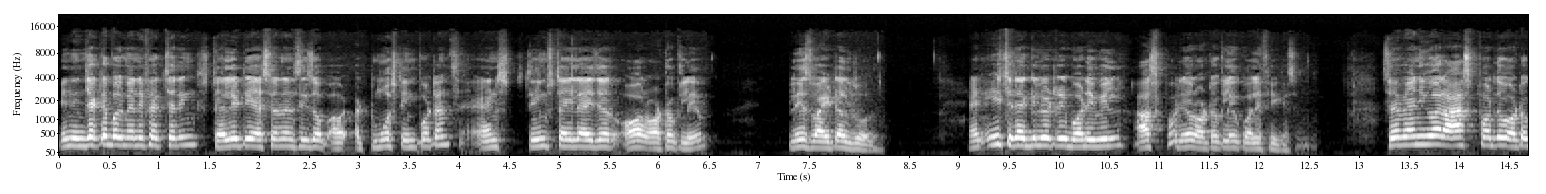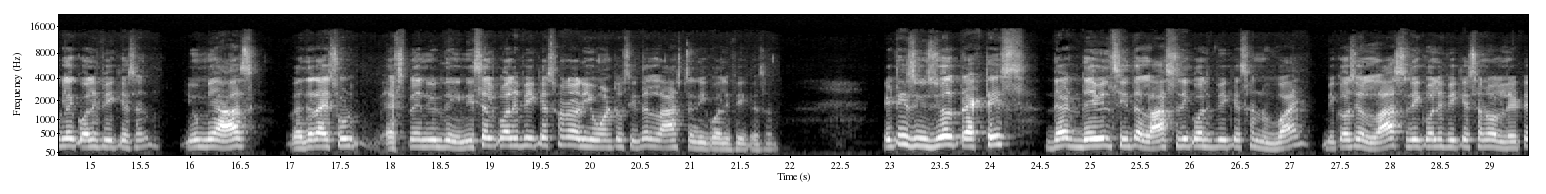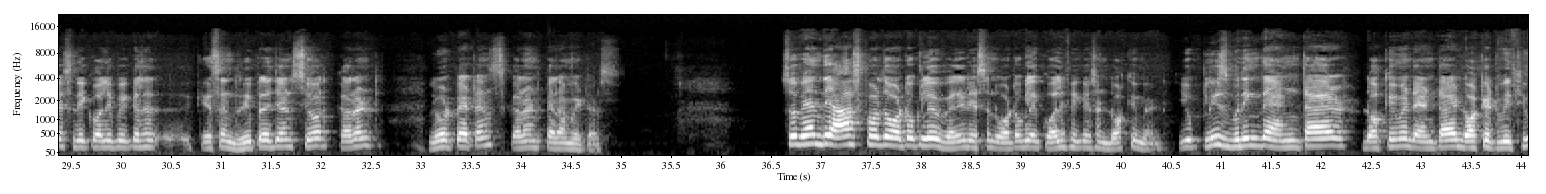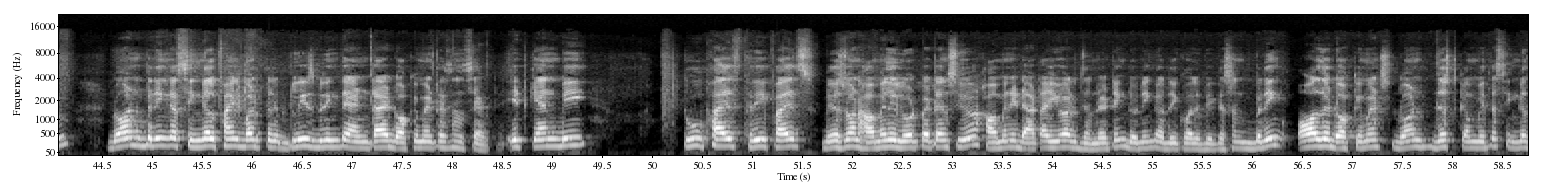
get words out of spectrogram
In injectable manufacturing, sterility assurance is of utmost importance and steam sterilizer or autoclave plays vital role. And each regulatory body will ask for your autoclave qualification. So when you are asked for the autoclave qualification, you may ask whether I should explain you the initial qualification or you want to see the last requalification. It is usual practice that they will see the last requalification. Why? Because your last requalification or latest requalification represents your current load patterns, current parameters. So when they ask for the autoclave validation, autoclave qualification document, you please bring the entire document, entire docket with you. Don't bring a single file, but please bring the entire documentation set. It can be two files, three files based on how many load patterns you have, how many data you are generating during a requalification. Bring all the documents. Don't just come with a single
